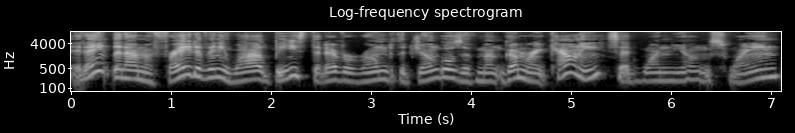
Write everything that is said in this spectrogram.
It ain't that I'm afraid of any wild beast that ever roamed the jungles of Montgomery County, said one young swain,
